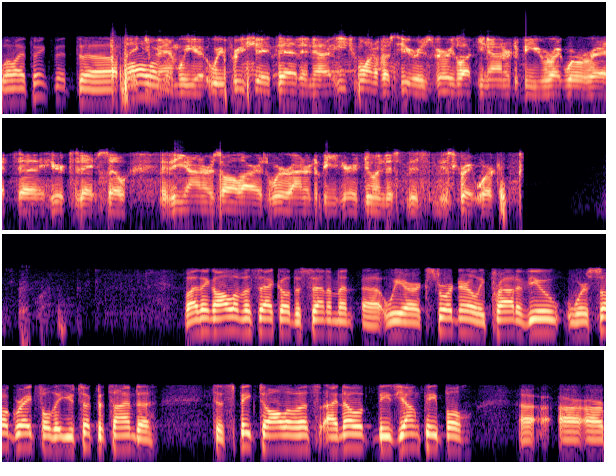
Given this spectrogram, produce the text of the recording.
Well, I think that uh, thank you, ma'am. We uh, we appreciate that, and uh, each one of us here is very lucky and honored to be right where we're at uh, here today. So the honor is all ours. We're honored to be here doing this this this great work. Well, I think all of us echo the sentiment. Uh, we are extraordinarily proud of you. We're so grateful that you took the time to to speak to all of us. I know these young people uh, are, are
